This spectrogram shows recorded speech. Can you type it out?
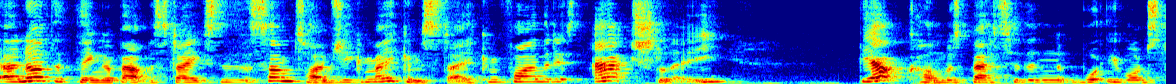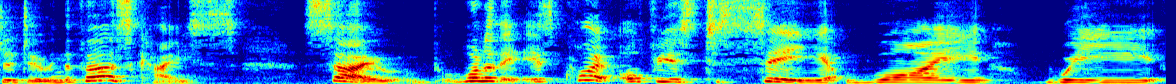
Another thing about mistakes is that sometimes you can make a mistake and find that it's actually, the outcome was better than what you wanted to do in the first case. So one of the, it's quite obvious to see why we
